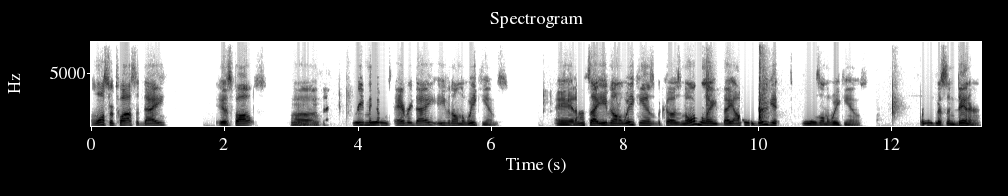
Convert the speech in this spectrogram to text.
once or twice a day is false. Uh, Mhm. Three meals every day, even on the weekends. And I say even on the weekends because normally they only do get meals on the weekends, breakfast and dinner.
